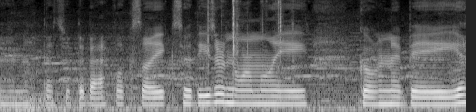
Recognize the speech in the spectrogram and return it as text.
and that's what the back looks like so these are normally going to be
